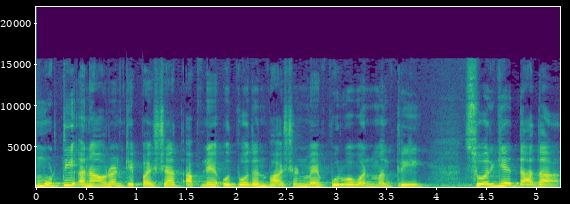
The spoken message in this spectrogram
मूर्ति अनावरण के पश्चात अपने उद्बोधन भाषण में पूर्व वन मंत्री स्वर्गीय दादा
